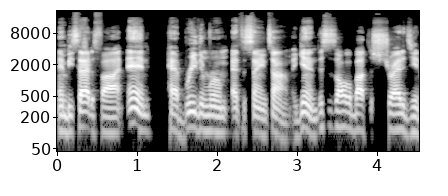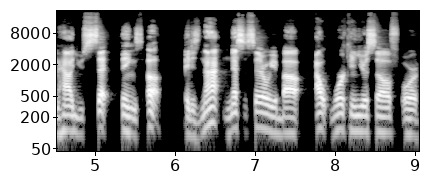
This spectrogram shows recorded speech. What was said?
and be satisfied and have breathing room at the same time. Again, this is all about the strategy and how you set things up. It is not necessarily about outworking yourself or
